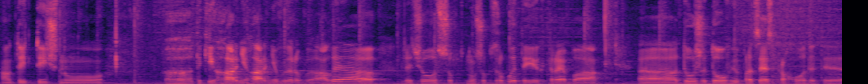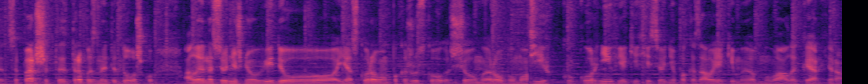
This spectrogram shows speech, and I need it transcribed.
аутентичну такі гарні, гарні вироби. Але для чого, щоб, ну, щоб зробити їх, треба дуже довгий процес проходити. Це перше, те, треба знайти дошку. Але на сьогоднішнього відео я скоро вам покажу, що ми робимо тих корнів, яких я сьогодні показав, які ми обмивали керхером.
